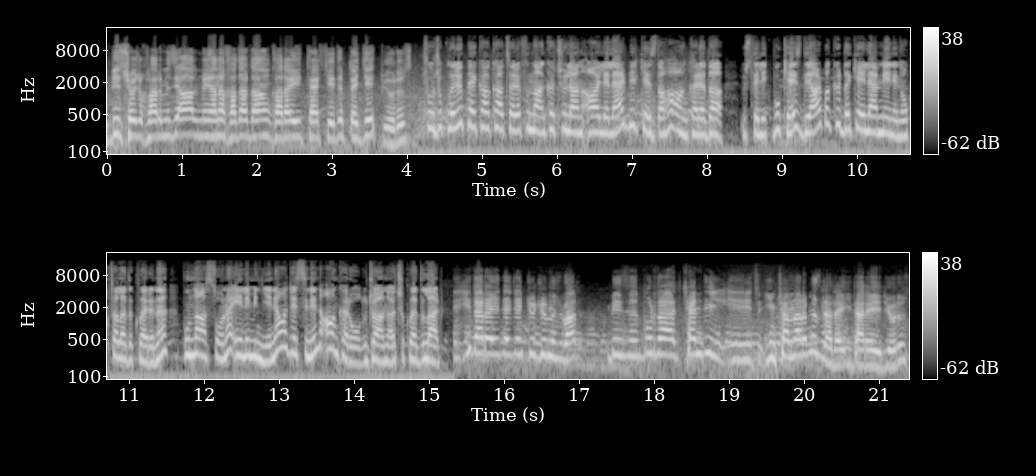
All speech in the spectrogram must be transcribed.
Biz çocuklarımızı almayana kadar da Ankara'yı terk edip de gitmiyoruz. Çocukları PKK tarafından kaçırılan aileler bir kez daha Ankara'da. Üstelik bu kez Diyarbakır'daki eylemlerini noktaladıklarını, bundan sonra eylemin yeni adresinin Ankara olacağını açıkladılar. İdare edecek gücümüz var. Biz burada kendi e, imkanlarımızla da idare ediyoruz.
